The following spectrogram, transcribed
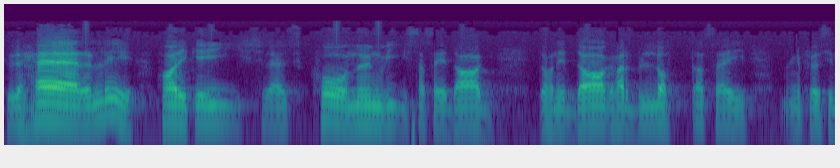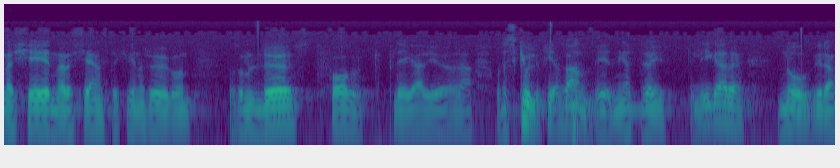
Hur härlig har icke Israels konung visat sig idag, då han idag har blottat sig för sina tjänares tjänstekvinnors ögon, såsom löst folk plägar göra. Och det skulle finnas anledning att dröja ytterligare några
